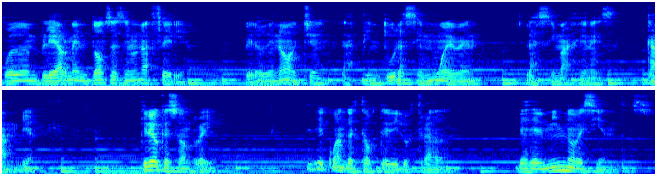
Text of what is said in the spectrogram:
Puedo emplearme entonces en una feria pero de noche las pinturas se mueven, las imágenes cambian. Creo que sonreí. ¿Desde cuándo está usted ilustrado? Desde el 1900.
